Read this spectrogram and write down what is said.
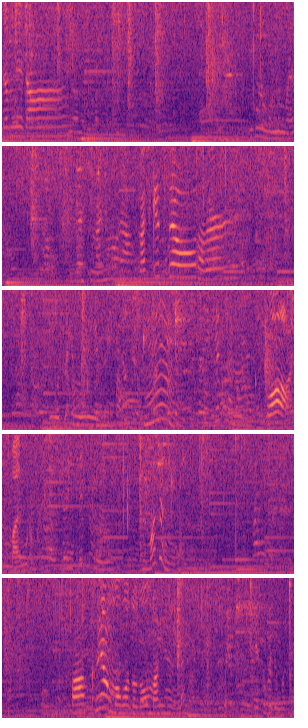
잘 먹겠습니다. 이걸로 먹는 거야? 이제 많이 먹어라. 맛있겠어요, 다들. 어떻게 먹는 거지? 음, 괜찮아. 와, 많이 물어. 개 맛있네. 와, 그냥 먹어도 너무 맛있는데? 내 거보다 못해.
